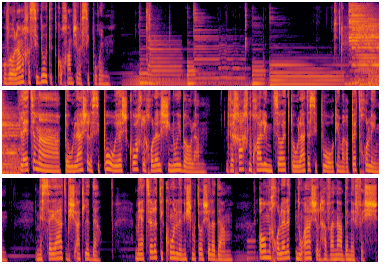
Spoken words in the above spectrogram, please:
ובעולם החסידות את כוחם של הסיפורים. לעצם הפעולה של הסיפור יש כוח לחולל שינוי בעולם, וכך נוכל למצוא את פעולת הסיפור כמרפאת חולים, מסייעת בשעת לידה, מייצרת תיקון לנשמתו של אדם, או מחוללת תנועה של הבנה בנפש.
